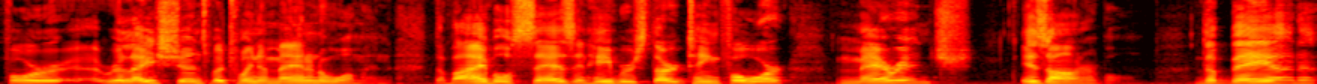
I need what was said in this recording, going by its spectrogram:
for uh, relations between a man and a woman. The Bible says in Hebrews 13, 4, marriage is honorable, the bed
